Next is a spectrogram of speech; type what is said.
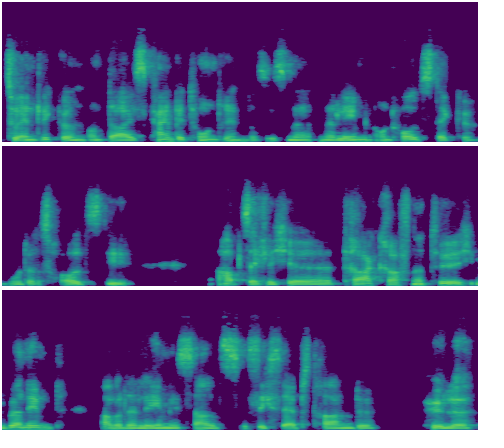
zu entwickeln. Und da ist kein Beton drin. Das ist eine, eine Lehm- und Holzdecke, wo das Holz die hauptsächliche Tragkraft natürlich übernimmt. Aber der Lehm ist als sich selbst tragende Hülle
